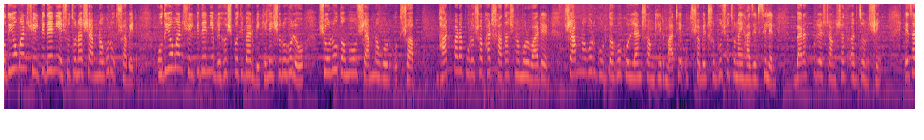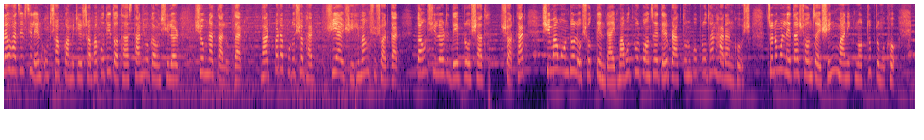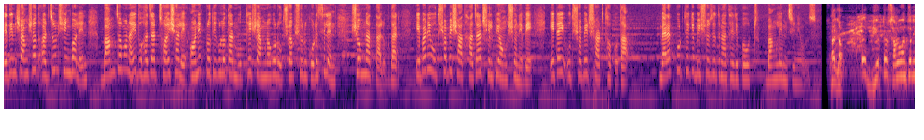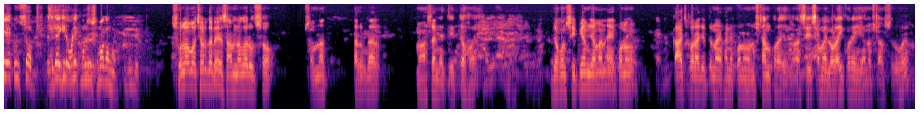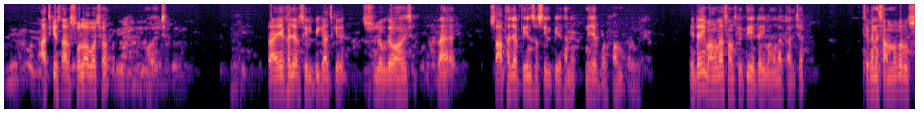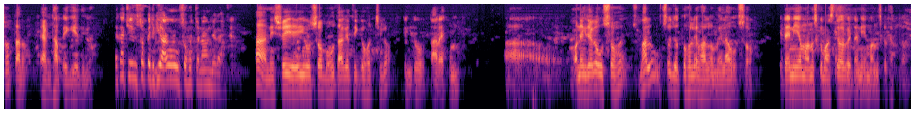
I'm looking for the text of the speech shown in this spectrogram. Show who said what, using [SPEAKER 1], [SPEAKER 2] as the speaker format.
[SPEAKER 1] উদীয়মান শিল্পীদের নিয়ে সূচনা শ্যামনগর উৎসবের। উদীয়মান শিল্পীদের নিয়ে বৃহস্পতিবার বিকেলে শুরু হলো ষোলোতম শ্যামনগর উৎসব। ভাটপাড়া পুরসভার সাতাশ নম্বর ওয়ার্ডের শ্যামনগর গুরদহ কল্যাণ সংঘের মাঠে উৎসবের শুভ সূচনায় হাজির ছিলেন ব্যারাকপুরের সাংসদ অর্জুন সিং। এছাড়াও হাজির ছিলেন উৎসব কমিটির সভাপতি তথা স্থানীয় কাউন্সিলর সোমনাথ তালুকদার। ভাটপাড়া পুরসভার সিআইসি হিমাংশু সরকার, কাউন্সিলর দেবপ্রসাদ সরকার, সীমা মণ্ডল ও সত্যেন রায়, মামুদপুর পঞ্চায়েতের প্রাক্তন উপপ্রধান হারান ঘোষ, তৃণমূল নেতা সঞ্জয় সিং, মানিক নট্ট প্রমুখ। এদিন সাংসদ অর্জুন সিং বলেন, বাম জমানায় দু হাজার ছয় সালে অনেক প্রতিকূলতার মধ্যে শ্যামনগর উৎসব শুরু করেছিলেন সোমনাথ তালুকদার। এবারে উৎসবে সাত হাজার শিল্পী অংশ নেবে। এটাই উৎসবের সার্থকতা। ব্যারাকপুর থেকে বিশ্বজিৎ নাথের রিপোর্ট, বাংলা এমজি নিউজ।
[SPEAKER 2] হ্যাঁ যাও। তো বৃহত্তর শ্যামগঞ্জলি এক উৎসব অনেক সমাগম হয়।
[SPEAKER 3] ষোলো বছর ধরে সামনগর উৎসব, সোমনাথ তালুকদার মহাশয়ের নেতৃত্বে হয়। যখন সিপিএম জামানায় কোনো কাজ করা যেত না, এখানে কোনো অনুষ্ঠান করা যেত না, সেই সময় লড়াই করে এই অনুষ্ঠান শুরু হয়। আজকে তার ষোলো বছর হয়েছে। প্রায় এক হাজার শিল্পীকে আজকে সুযোগ দেওয়া হয়েছে। প্রায় সাত হাজার তিনশো শিল্পী এখানে নিজের পারফর্ম করবে। এটাই বাংলা সংস্কৃতি এটাই বাংলা কালচার সেখানে সামনগর উৎসব তার এক ধাপ এগিয়ে দিল।
[SPEAKER 2] দেখাচ্ছি এই উৎসবকে দেখি আরও আরও উৎসব হচ্ছে নানান জায়গায়।
[SPEAKER 3] হ্যাঁ নিশ্চয়ই এই উৎসব বহুত আগে থেকে হচ্ছিল কিন্তু তার এখন আহ, অনেক জায়গায় উৎসব হয়। ভালো উৎসব যত হলে ভালো মেলা উৎসব। এটা নিয়ে মানুষকে বাঁচতে হবে এটা নিয়ে মানুষকে থাকতে হবে।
